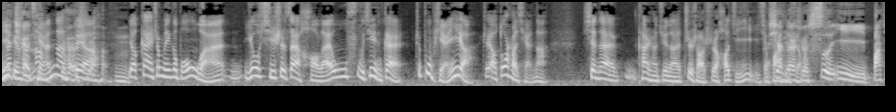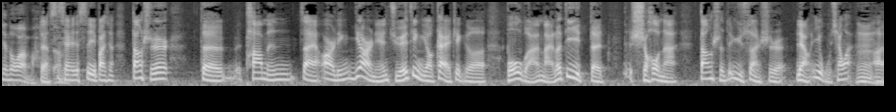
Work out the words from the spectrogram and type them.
你比如说钱呢？对啊，要盖这么一个博物馆，尤其是在好莱坞附近盖，这不便宜啊！这要多少钱呢？现在看上去呢，至少是好几亿已经花下去了。现在是四亿八千多万吧？对，四千四亿八千。当时的他们在二零一二年决定要盖这个博物馆，买了地的时候呢。当时的预算是两亿五千万，嗯啊，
